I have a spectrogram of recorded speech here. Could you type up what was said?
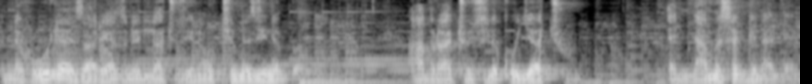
እነሆ ለዛሬ ያዝንላችሁ ዜናዎች እነዚህ ነበሩ። አብራችሁን ስለቆያችሁ እናመሰግናለን።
